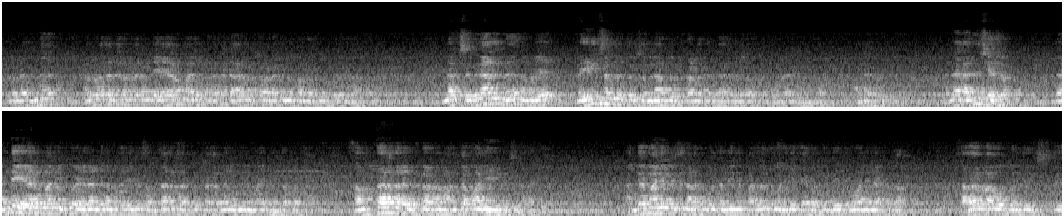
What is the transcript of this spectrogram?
അതുകൊണ്ട് ഇന്ന് അതുപോലെ തന്നെ നമ്മുടെ രണ്ട് ഏറന്മാരും അതൊക്കെ ആരോഗ്യം അടക്കുന്ന പങ്കെടുക്കുന്ന പരിപാടി നടത്തണം എന്നാൽ സെമിനാറിൽ നിന്ന് നമ്മുടെ ട്രെയിനിങ് സംഘത്തിൽ സെമിനാറിന്റെ ഉദ്ഘാടനത്തിന് ഉണ്ടായിരുന്നു അങ്ങനെ പോയി എന്നാൽ അതിനുശേഷം രണ്ട് ഏറന്മാരും ഇപ്പോൾ ഏതാണ്ട് നമ്മുടെ കയ്യിൽ സംസ്ഥാന സർക്കാർ സഹകരണ യൂണിയനുമായി ബന്ധപ്പെട്ട സംസ്ഥാനതല ഉദ്ഘാടനം അങ്കമാലിയിൽ വെച്ച് നടക്കുകയാണ്. അങ്കമാലിയിൽ വെച്ച് നടക്കുമ്പോൾ തന്നെ ഇന്ന് പതിനൊന്ന് മണിക്ക് കേരളത്തിന്റെ ബഹുമാനായിട്ടുള്ള സഹകരണ വകുപ്പ് മന്ത്രി ശ്രീ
